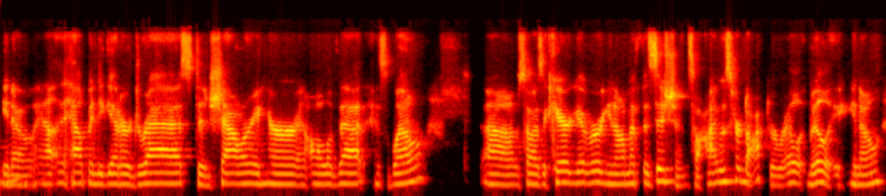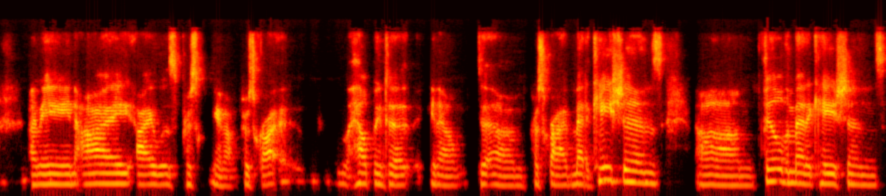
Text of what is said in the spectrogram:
you know, mm-hmm. helping to get her dressed and showering her and all of that as well. Um, so as a caregiver, you know, I'm a physician, so I was her doctor, really. you know, I mean, I I was pres- you know prescribe helping to you know to, um, prescribe medications, um, fill the medications.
